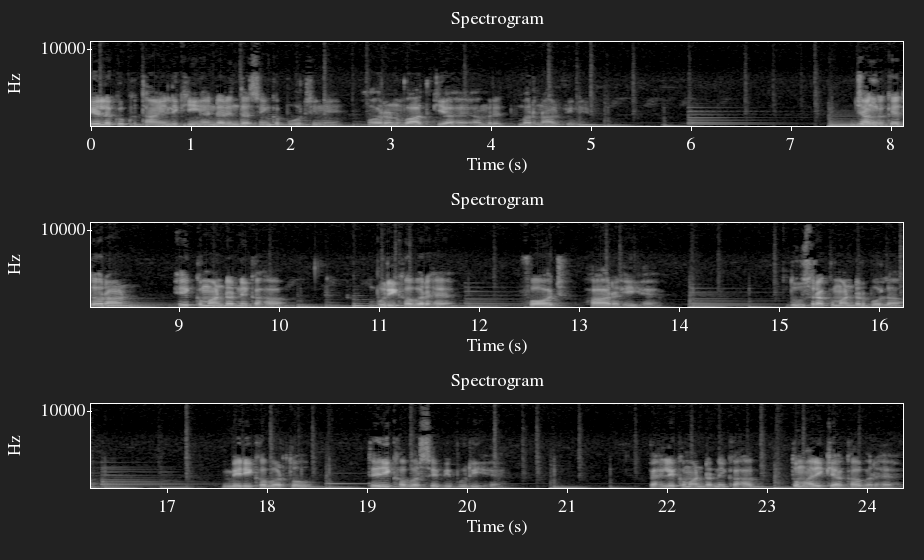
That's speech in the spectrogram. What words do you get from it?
ये लघु कथाएँ लिखी हैं नरेंद्र सिंह कपूर जी ने और अनुवाद किया है अमृत बरनालवी ने। जंग के दौरान एक कमांडर ने कहा, बुरी खबर है, फौज हार रही है। दूसरा कमांडर बोला मेरी खबर तो तेरी खबर से भी बुरी है। पहले कमांडर ने कहा, तुम्हारी क्या खबर है?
